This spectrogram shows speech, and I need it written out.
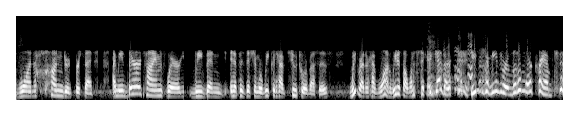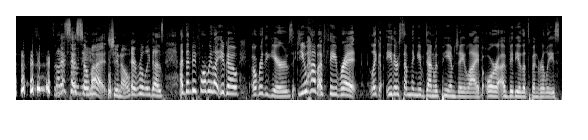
One hundred percent. I mean, there are times where we've been in a position where we could have two tour buses. We'd rather have one. We just all want to stay together, even if it means we're a little more cramped. that says so much, you know. It really does. And then before we let you go, over the years, do you have a favorite, like either something you've done with PMJ Live or a video that's been released?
